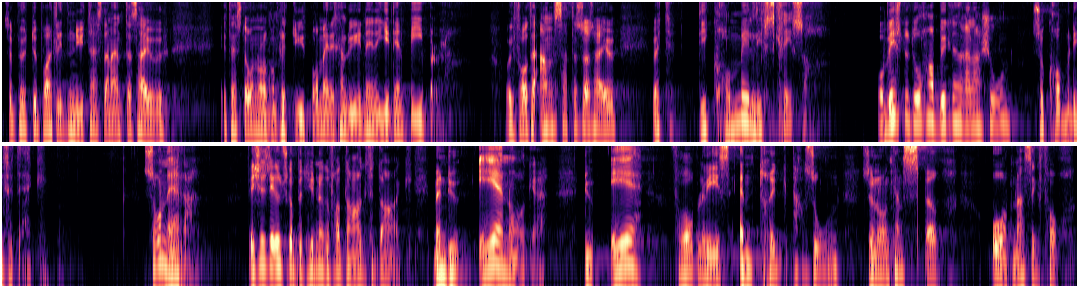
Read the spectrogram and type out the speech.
Så putter du på et lite Nytestamentet, så hun, når du kommer litt dypere med det, kan du gi dem en bibel. Og i forhold til ansatte så sier hun vet, de kommer i livskriser. Og hvis du da har bygd en relasjon, så kommer de til deg. Sånn er det. Det er ikke sikkert du skal bety noe fra dag til dag, men du er noe. Du er forhåpentligvis en trygg person som noen kan spørre, åpne seg for.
